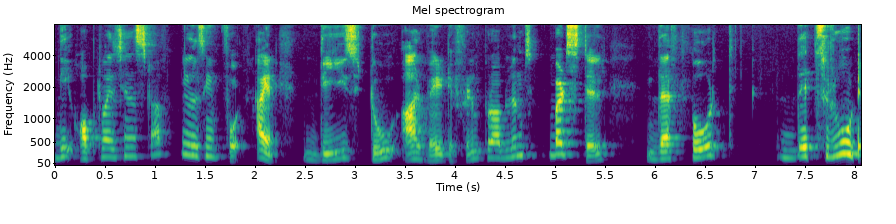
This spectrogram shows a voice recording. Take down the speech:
The optimization stuff we will see in four. Again, these two are very different problems, but still, the fourth, its root,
